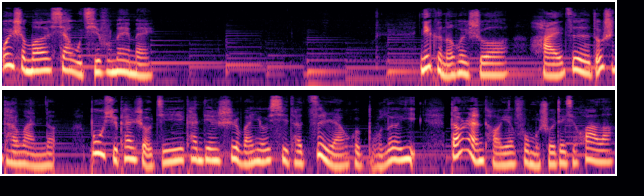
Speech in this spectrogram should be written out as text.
为什么下午欺负妹妹？你可能会说，孩子都是贪玩的，不许看手机、看电视、玩游戏，他自然会不乐意，当然讨厌父母说这些话了。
